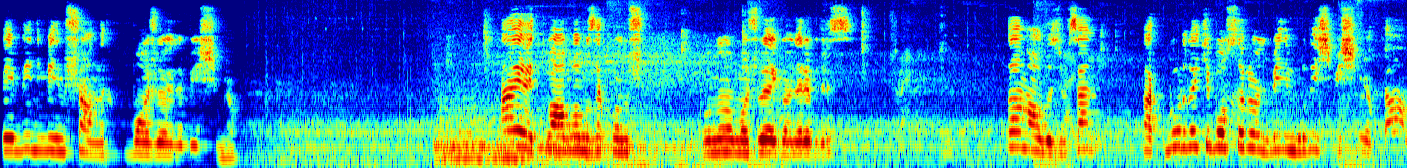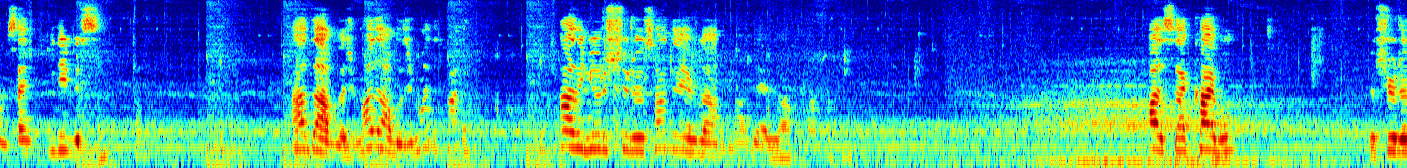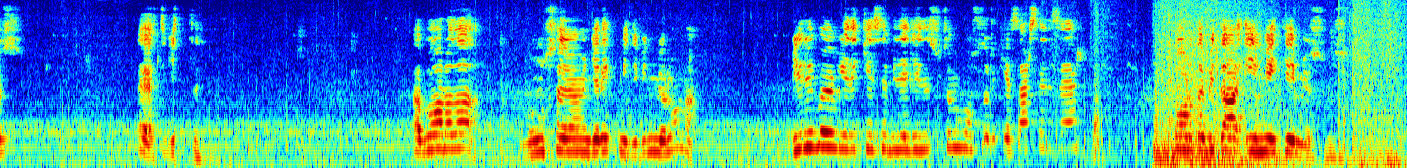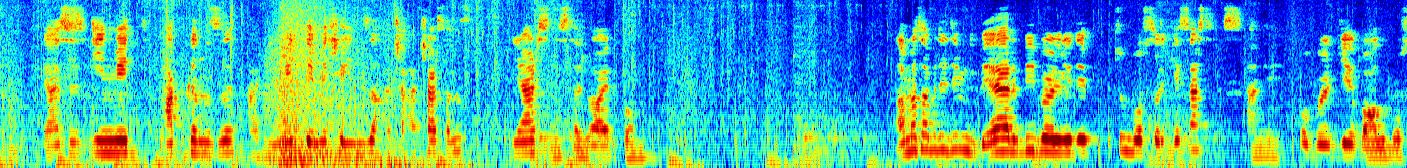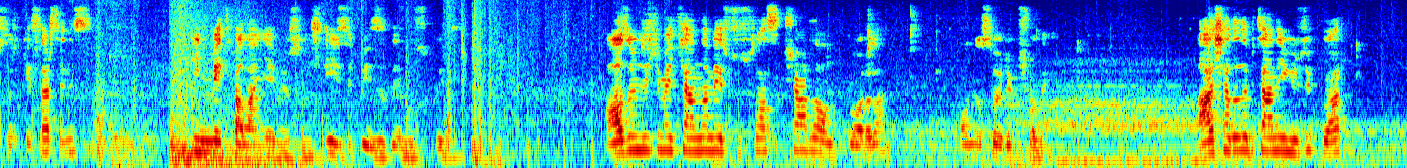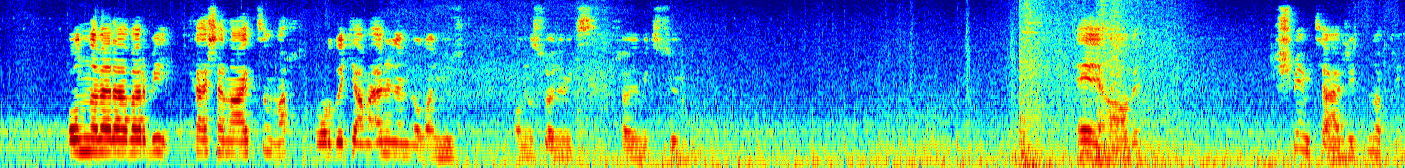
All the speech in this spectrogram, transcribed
Benim, benim, benim şu anlık Mojo'yla bir işim yok. Ha evet bu ablamızla konuş. Bunu Moju'ya gönderebiliriz. Tamam ablacım sen bak buradaki bosslar öldü. Benim burada hiçbir işim yok tamam mı? Sen gidebilirsin. Hadi ablacım hadi ablacım hadi hadi. Hadi görüşürüz hadi evladım hadi evladım. Hadi sen kaybol. Görüşürüz. Evet gitti. Ha bu arada bunu söylemem gerek miydi bilmiyorum ama biri bölgede kesebileceğiniz tüm bossları keserseniz eğer orada bir daha invade yemiyorsunuz. Yani siz invade hakkınızı, yani invade yeme şeyinizi aç açarsanız yersiniz tabi o ayrı konu. Ama tabi dediğim gibi eğer bir bölgede bütün bossları keserseniz hani o bölgeye bağlı bossları keserseniz invade falan yemiyorsunuz. Easy peasy değil mi? Squeezy. Az önceki mekandan Asus Last Shard aldık bu arada. Onu da söylemiş olayım. Aşağıda da bir tane yüzük var. Onunla beraber bir birkaç tane item var. Oradaki ama en önemli olan yüzük. Onu da söylemek söylemek istiyorum. E abi. Düşmeyi mi tercih ettin? Okey.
